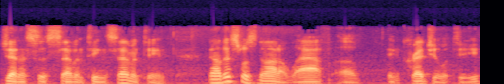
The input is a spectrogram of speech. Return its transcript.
Genesis 17 17. Now, this was not a laugh of incredulity,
